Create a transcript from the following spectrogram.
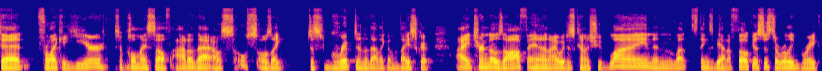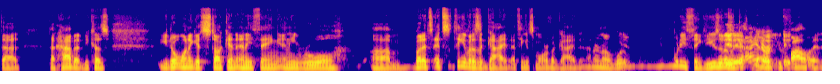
that for like a year to pull myself out of that, I was so I was like just gripped into that like a vice grip. I turned those off and I would just kind of shoot blind and let things be out of focus just to really break that that habit because you don't want to get stuck in anything, any rule. Um, but it's it's think of it as a guide. I think it's more of a guide. I don't know. What yeah. what do you think? Do you use it as it a, guide, a, guide, or you it, follow it?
